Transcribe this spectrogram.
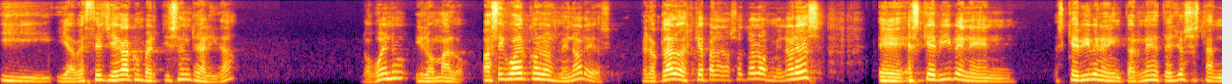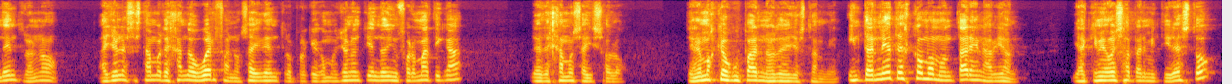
y, a veces llega a convertirse en realidad. Lo bueno y lo malo. Pasa igual con los menores. Pero claro, es que para nosotros los menores eh, es, que viven en, es que viven en Internet, ellos están dentro, no. A ellos les estamos dejando huérfanos ahí dentro, porque como yo no entiendo de informática, les dejamos ahí solo. Tenemos que ocuparnos de ellos también. Internet es como montar en avión. Y aquí me vais a permitir esto.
